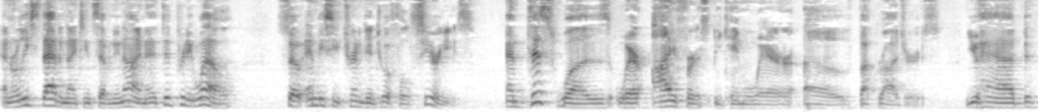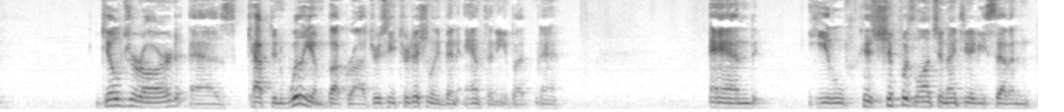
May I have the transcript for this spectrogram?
and released that in 1979, and it did pretty well. So NBC turned it into a full series. And this was where I first became aware of Buck Rogers. You had Gil Gerard as Captain William Buck Rogers. He'd traditionally been Anthony, but eh. And he his ship was launched in 1987,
